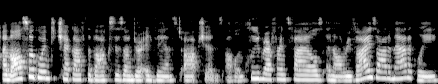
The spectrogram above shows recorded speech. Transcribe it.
I'm also going to check off the boxes under Advanced Options. I'll include reference files and I'll revise automatically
